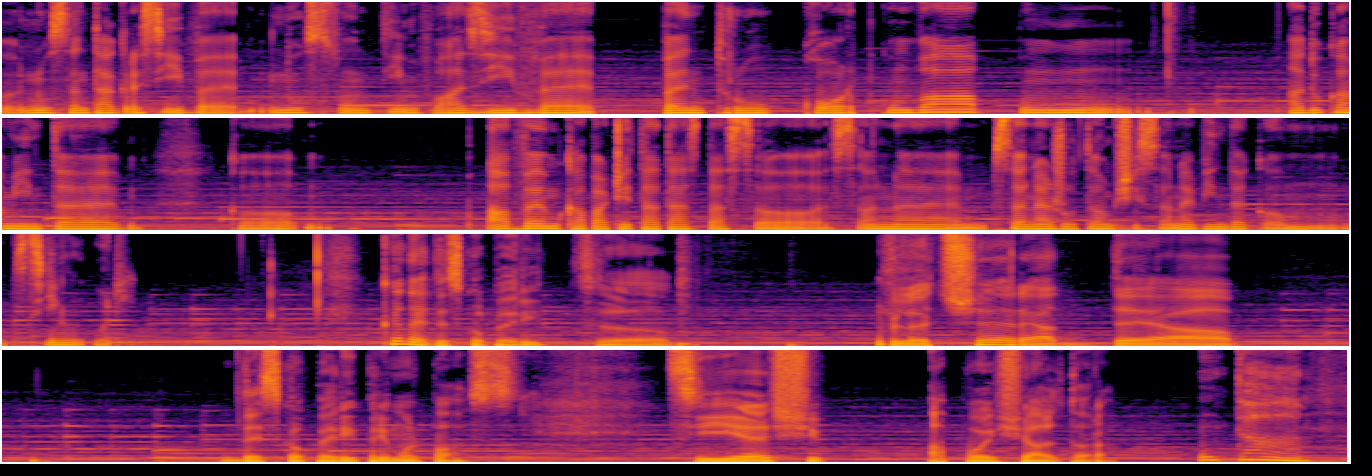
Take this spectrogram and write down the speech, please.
uh, nu sunt agresive, nu sunt invazive pentru corp. Cumva um, aduc aminte că avem capacitatea asta să, să, ne, să ne ajutăm și să ne vindecăm singuri. Când ai descoperit uh, plăcerea de a descoperi primul pas? Ție și apoi și altora. Da, uh,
